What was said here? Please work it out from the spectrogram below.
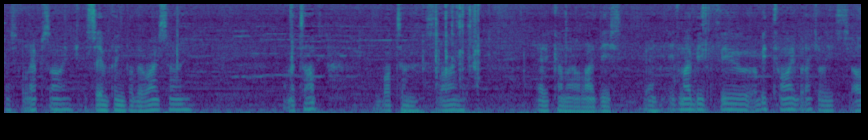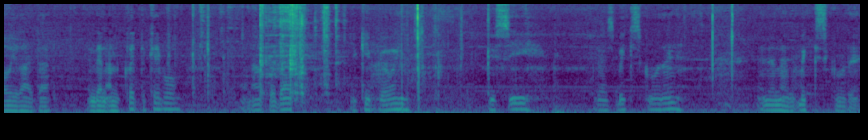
that's the left side. Same thing for the right side. On the top bottom slide. And it come out like this. Okay it might be feel a bit tight but actually it's only like that. And then unclip the cable. And after that you keep going. You see there's big screw there? And then a big screw there.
